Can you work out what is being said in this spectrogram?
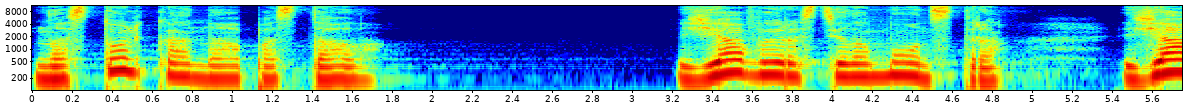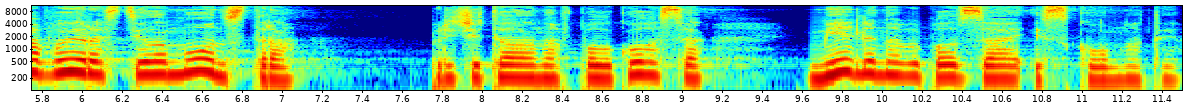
настолько она опоздала. «Я вырастила монстра! Я вырастила монстра!» причитала она в полголоса, медленно выползая из комнаты.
